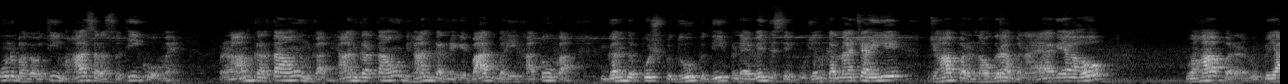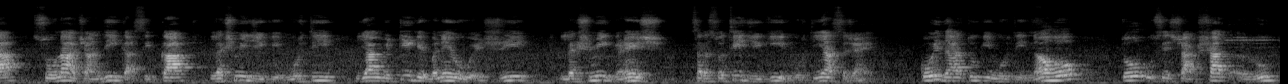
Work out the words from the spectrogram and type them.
उन भगवती महासरस्वती को मैं प्रणाम करता हूँ, उनका ध्यान करता हूँ। ध्यान करने के बाद बही खातों का गंध, पुष्प, धूप, दीप, नैवेद्य से पूजन करना चाहिए। जहाँ पर नवग्रह बनाया गया हो, वहाँ पर रुपया, सोना, चांदी का सिक्का, लक्ष्मी जी की मूर्ति या मिट्टी के बने हुए श्री लक्ष्मी गणेश सरस्वती जी की मूर्तियाँ सजाएँ। कोई धातु की मूर्ति न हो तो उसे साक्षात रूप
